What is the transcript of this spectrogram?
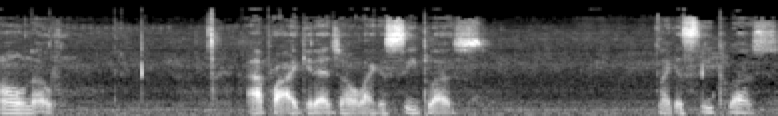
I don't know. I probably get that joint like a C plus. Like a C plus.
